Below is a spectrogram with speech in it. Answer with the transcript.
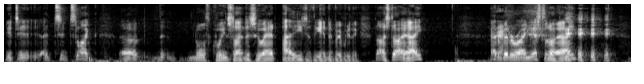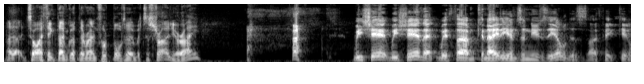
It's it's it's like uh, North Queenslanders who add a to the end of everything. Nice day, eh? Had a bit of rain yesterday, eh? uh, so I think they've got their own football team. It's Australia, eh? We share we share that with um, Canadians and New Zealanders, I think, in,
